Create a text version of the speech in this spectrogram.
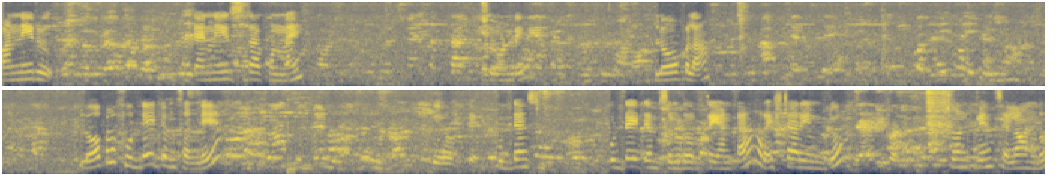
వన్ ఇయర్ టెన్ ఇయర్స్ దాకా ఉన్నాయి. చూడండి. లోపల. లోపల ఫుడ్ ఐటమ్స్ అండి. Okay okay. Food food items దొరుకుతాయంట. రెస్టారెంట్. చూడండి ఫ్రెండ్స్ ఎలా ఉందో.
